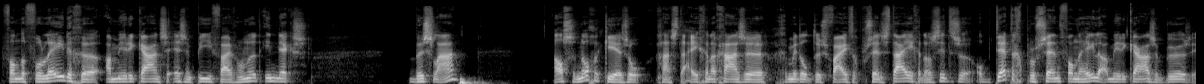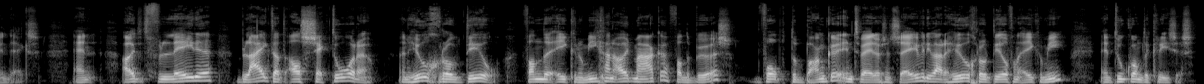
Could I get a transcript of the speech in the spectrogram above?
van de volledige Amerikaanse S&P 500-index beslaan, als ze nog een keer zo gaan stijgen, dan gaan ze gemiddeld dus 50% stijgen. Dan zitten ze op 30% van de hele Amerikaanse beursindex. En uit het verleden blijkt dat als sectoren een heel groot deel van de economie gaan uitmaken, van de beurs. Bijvoorbeeld de banken in 2007, die waren een heel groot deel van de economie. En toen kwam de crisis.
